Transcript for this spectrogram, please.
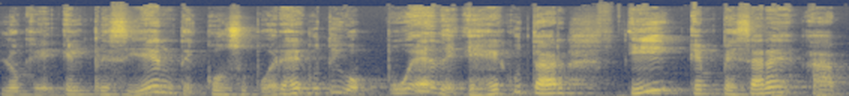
lo que el presidente con su poder ejecutivo puede ejecutar y empezar a,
